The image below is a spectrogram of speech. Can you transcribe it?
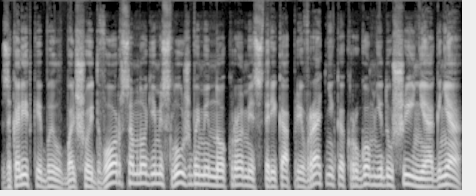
За калиткой был большой двор со многими службами, но кроме старика-привратника кругом ни души, ни огня,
